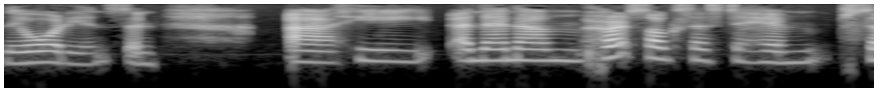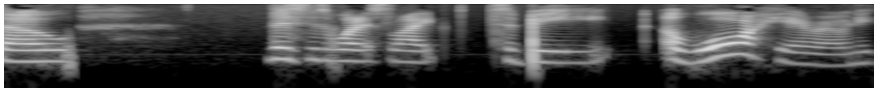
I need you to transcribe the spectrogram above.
the audience, and uh, he and then um, Herzog says to him, "So this is what it's like to be a war hero." And he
